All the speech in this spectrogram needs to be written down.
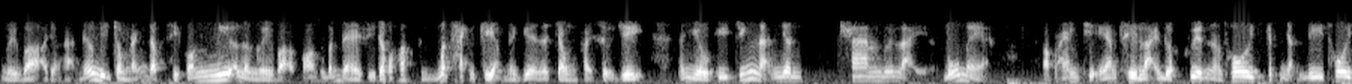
người vợ chẳng hạn nếu bị chồng đánh đập thì có nghĩa là người vợ có cái vấn đề gì đó mất hạnh kiểm này kia ra chồng phải xử trị nhiều khi chính nạn nhân than với lại bố mẹ hoặc anh chị em thì lại được khuyên rằng thôi chấp nhận đi thôi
